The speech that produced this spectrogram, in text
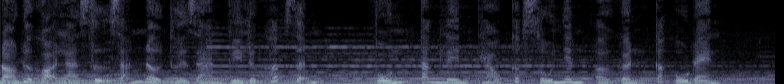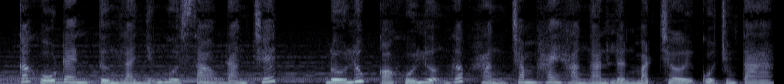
Đó được gọi là sự giãn nở thời gian vì lực hấp dẫn, vốn tăng lên theo cấp số nhân ở gần các hố đen. Các hố đen từng là những ngôi sao đang chết, đôi lúc có khối lượng gấp hàng trăm hay hàng ngàn lần mặt trời của chúng ta,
